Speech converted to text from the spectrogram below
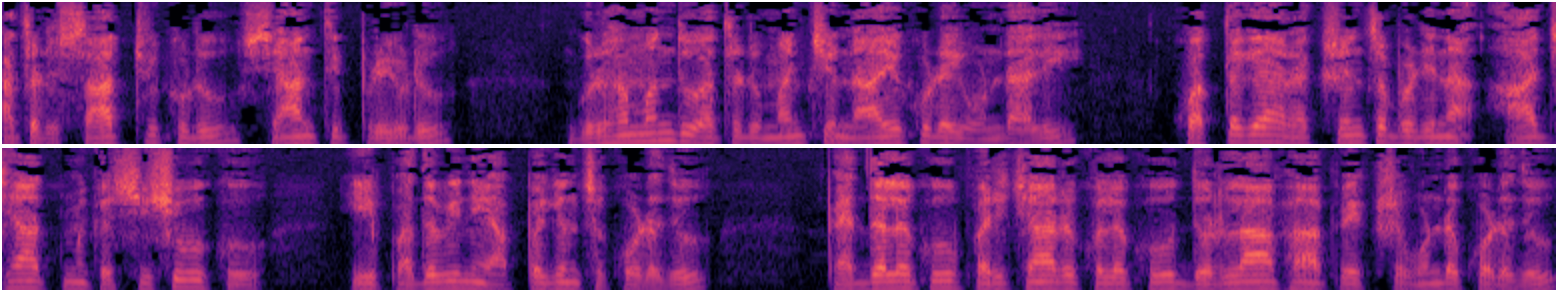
అతడు సాత్వికుడు శాంతిప్రియుడు. గృహమందు అతడు మంచి నాయకుడై ఉండాలి. కొత్తగా రక్షించబడిన ఆధ్యాత్మిక శిశువుకు ఈ పదవిని అప్పగించకూడదు. పెద్దలకు పరిచారకులకు దుర్లాభాపేక్ష ఉండకూడదు.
